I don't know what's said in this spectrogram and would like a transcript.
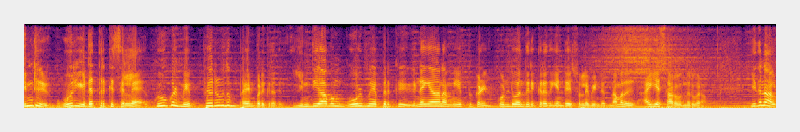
இன்று ஒரு இடத்திற்கு செல்ல கூகுள் மேப் பெரிதும் பயன்படுகிறது. இந்தியாவும் கூகுள் மேப்பிற்கு இணையான மேப்புகள் கொண்டு வந்திருக்கிறது என்றே சொல்ல வேண்டும். நமது ஐஎஸ்ஆர்ஓ நிறுவனம். இதனால்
